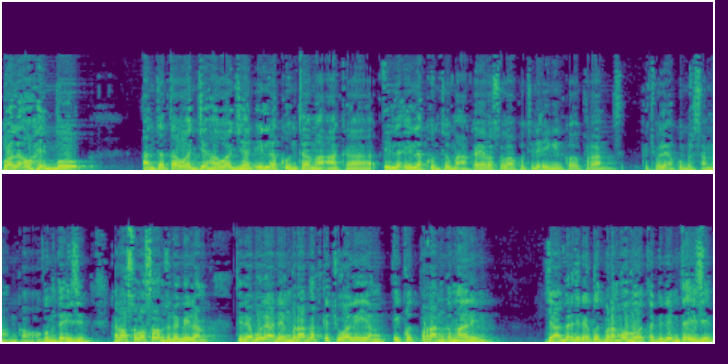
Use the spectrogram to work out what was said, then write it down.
Wala uhibbu anta tawajjaha wajhan illa kunta ma'aka illa illa kuntu ma'aka. Ya Rasulullah aku tidak ingin kau perang kecuali aku bersama engkau. Aku minta izin. Karena Rasulullah SAW sudah bilang tidak boleh ada yang berangkat kecuali yang ikut perang kemarin. Jabir tidak ikut perang Uhud tapi dia minta izin.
